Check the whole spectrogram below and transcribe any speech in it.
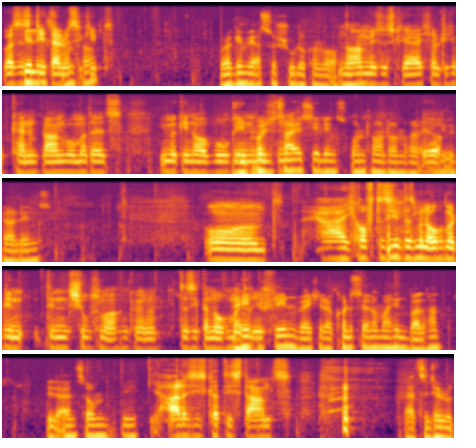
Was es Hier geht links teilweise runter? gibt. Oder gehen wir erst zur Schule, können wir auch. Na, mir ist es gleich, halt, ich habe keinen Plan, wo wir da jetzt immer genau wo die gehen Polizei ist hier links runter und dann Ja. wieder links. müssen. Und ja, ich hoffe, dass, ich, dass wir noch mal den, den Schuss machen können. Dass ich dann noch Da mal hinten triff. stehen welche, da konntest du ja nochmal hinballern. Steht ein Zombie. Ja, das ist keine Distanz. Ja, jetzt sind ja nur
